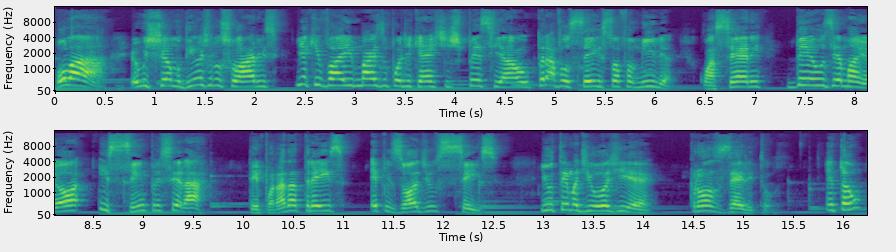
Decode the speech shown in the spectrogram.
Olá, eu me chamo D'Angelo Soares e aqui vai mais um podcast especial para você e sua família com a série Deus é Maior e Sempre Será, temporada 3, episódio 6. E o tema de hoje é prosélito. Então,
